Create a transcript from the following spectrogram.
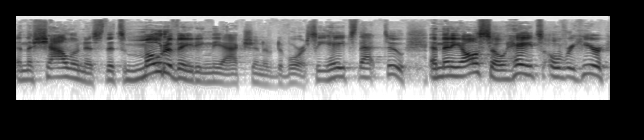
and the shallowness that's motivating the action of divorce. He hates that too. And then he also hates over here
